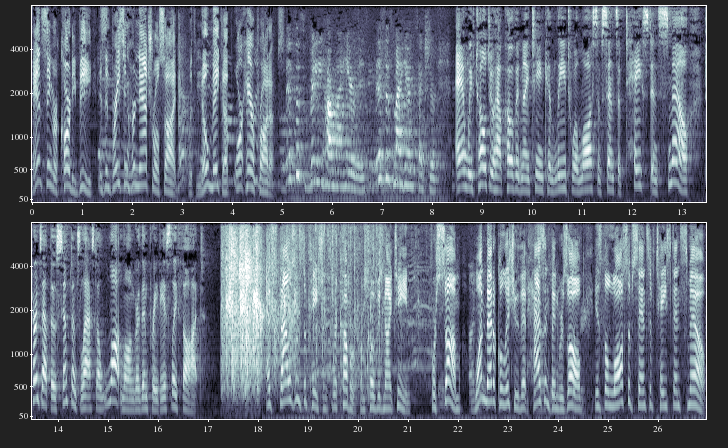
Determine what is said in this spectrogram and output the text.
And singer Cardi B is embracing her natural side with no makeup or hair products. This is really how my hair is. This is my hair texture. And we've told you how COVID 19 can lead to a loss of sense of taste and smell. Turns out those symptoms last a lot longer than previously thought. As thousands of patients recover from COVID 19, for some, one medical issue that hasn't been resolved is the loss of sense of taste and smell.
